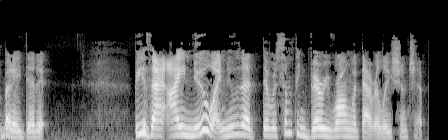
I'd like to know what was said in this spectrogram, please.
but I did it. Because I, I knew, I knew that there was something very wrong with that relationship.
